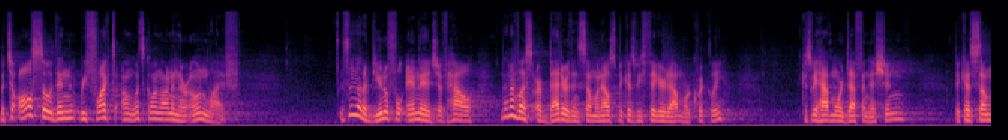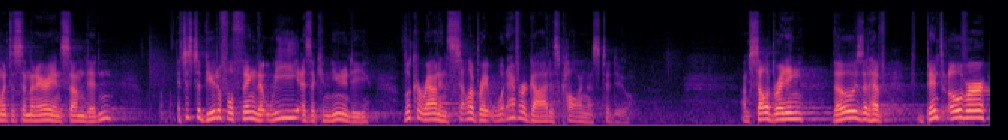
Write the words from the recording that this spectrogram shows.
but to also then reflect on what's going on in their own life. Isn't that a beautiful image of how none of us are better than someone else because we figured it out more quickly, because we have more definition, because some went to seminary and some didn't? It's just a beautiful thing that we as a community look around and celebrate whatever God is calling us to do. I'm celebrating those that have bent over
